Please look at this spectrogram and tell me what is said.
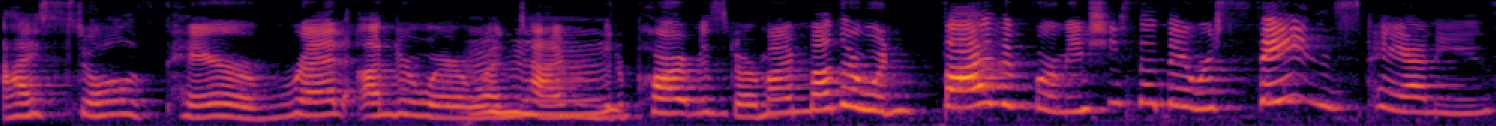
I stole a pair of red underwear one time from the Mm-hmm. department store. My mother wouldn't buy them for me. She said they were Satan's panties."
